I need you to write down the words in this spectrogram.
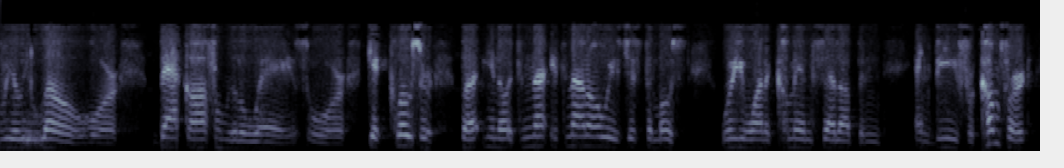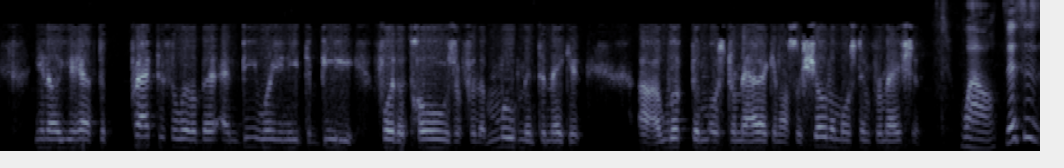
really low, or back off a little ways or get closer. But you know, it's not it's not always just the most where you want to come in, set up, and and be for comfort. You know, you have to practice a little bit and be where you need to be for the pose or for the movement to make it uh, look the most dramatic and also show the most information. Wow, this is,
